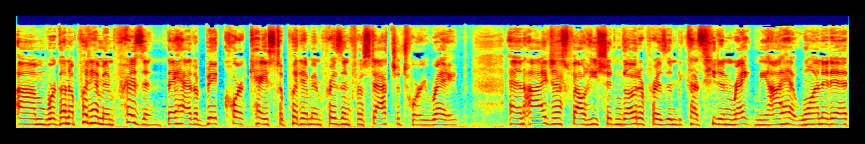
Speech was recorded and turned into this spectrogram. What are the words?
um, were going to put him in prison. They had a big court case to put him in prison for statutory rape. And I just felt he shouldn't go to prison because he didn't rape me. I had wanted it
